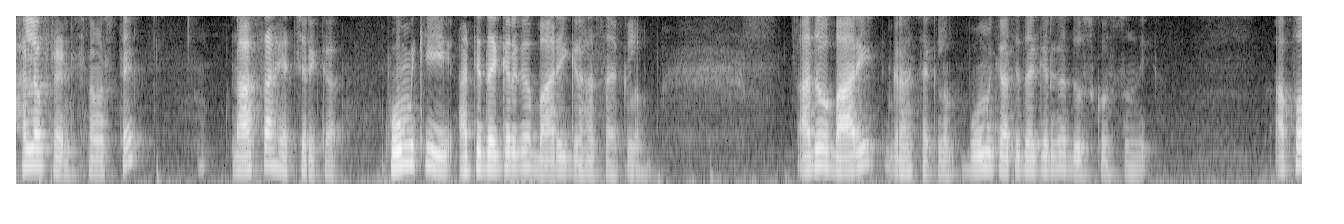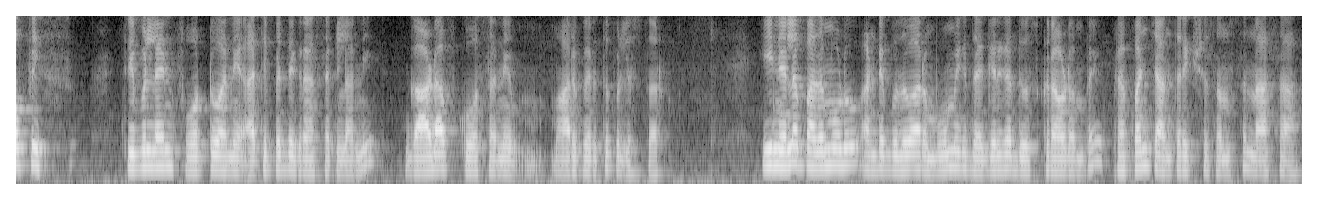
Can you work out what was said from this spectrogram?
హలో ఫ్రెండ్స్ నమస్తే. నాసా హెచ్చరిక. భూమికి అతి దగ్గరగా భారీ గ్రహ శకలం అదో భారీ గ్రహ శకలం భూమికి అతి దగ్గరగా దూసుకొస్తుంది. Apophis triple nine four two అనే అతిపెద్ద గ్రహ శకలాన్ని గాడ్ ఆఫ్ కోస్ అనే మారుపేరుతో పిలుస్తారు. ఈ నెల పదమూడు అంటే బుధవారం భూమికి దగ్గరగా దూసుకురావడంపై ప్రపంచ అంతరిక్ష సంస్థ నాసా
